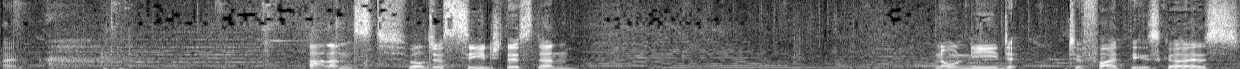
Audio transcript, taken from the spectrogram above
Right. Balanced. We'll just siege this then no need to fight these guys.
